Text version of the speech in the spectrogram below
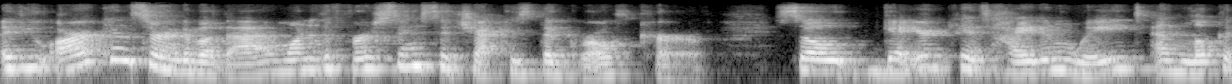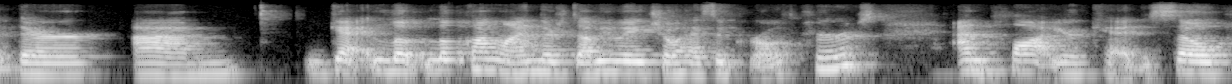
if you are concerned about that one of the first things to check is the growth curve. So get your kids height and weight and look at their um, get look look online. There's WHO has the growth curves and plot your kid. So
